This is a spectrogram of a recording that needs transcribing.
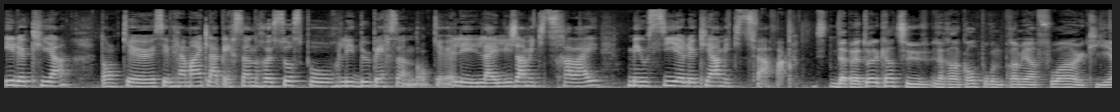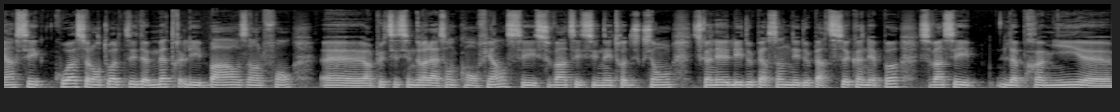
et le client. Donc, euh, c'est vraiment être la personne ressource pour les deux personnes. Donc, les, les, gens avec qui tu travailles, mais aussi le client avec qui tu fais affaire. D'après toi, quand tu rencontres pour une première fois un client, c'est quoi, selon toi, de mettre les bases dans le fond? un peu, c'est une relation de confiance. Souvent, c'est une introduction. Tu connais les deux personnes, les deux parties se connaissent pas. Souvent, c'est le premier, euh,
